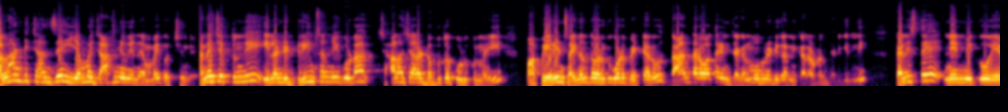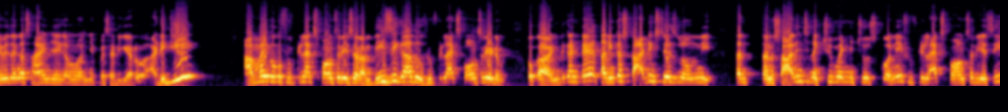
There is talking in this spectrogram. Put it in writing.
అలాంటి ఛాన్సే ఈ అమ్మాయి జాహ్నవి అనే అమ్మాయికి వచ్చింది. అనే చెప్తుంది ఇలాంటి డ్రీమ్స్ అన్ని కూడా చాలా చాలా డబ్బుతో కూడుకున్నాయి. మా పేరెంట్స్ అయినంత వరకు కూడా పెట్టారు. దాని తర్వాత నేను జగన్మోహన్ రెడ్డి గారిని కలవడం జరిగింది. కలిస్తే నేను మీకు ఏ విధంగా సాయం చేయగలను అని చెప్పేసి అడిగారు. అడిగి ఆ అమ్మాయికి ఒక ఫిఫ్టీ ల్యాక్స్ స్పాన్సర్ చేశారు. అంత ఈజీ కాదు. ఫిఫ్టీ ల్యాక్స్ స్పాన్సర్ చేయడం. ఒక ఎందుకంటే తను ఇంకా స్టార్టింగ్ స్టేజ్లో ఉంది. తను తను సాధించిన అచీవ్మెంట్ని చూసుకొని ఫిఫ్టీ ల్యాక్స్ స్పాన్సర్ చేసి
